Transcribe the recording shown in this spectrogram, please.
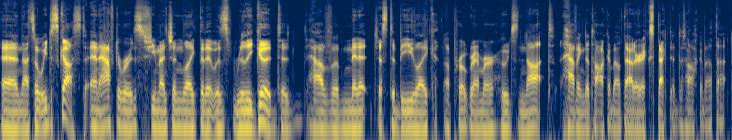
and that's what we discussed. And afterwards, she mentioned like that it was really good to have a minute just to be like a programmer who's not having to talk about that or expected to talk about that.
